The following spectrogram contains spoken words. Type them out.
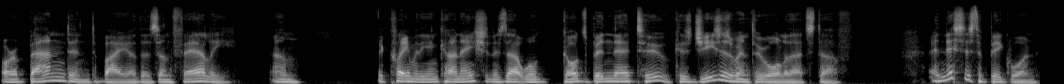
or abandoned by others unfairly. Um, the claim of the incarnation is that, well, God's been there too, because Jesus went through all of that stuff. And this is the big one.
